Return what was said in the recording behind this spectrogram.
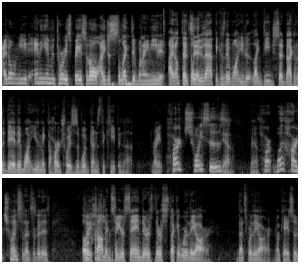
I don't need any inventory space at all. I just select it when I need it. I don't think That's they'll it. do that because they want you to, like Deej said back in the day, they want you to make the hard choices of what guns to keep and not. Right? Hard choices. Yeah, yeah. Hard. What hard That's choices? that's what it is. Okay, hard Shaman. So you're saying they're they're stuck at where they are. That's where they are. Okay, so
